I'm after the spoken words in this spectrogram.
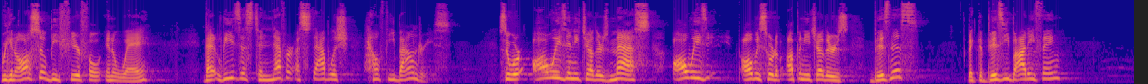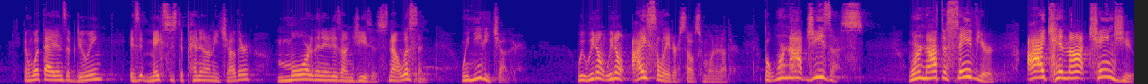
We can also be fearful in a way that leads us to never establish healthy boundaries. So we're always in each other's mess, always, always sort of up in each other's business, like the busybody thing. And what that ends up doing is it makes us dependent on each other more than it is on Jesus. Now, listen, we need each other. We, we, don't, we don't isolate ourselves from one another, but we're not Jesus. We're not the Savior. I cannot change you.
